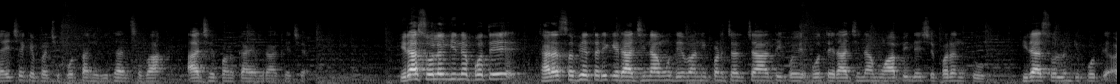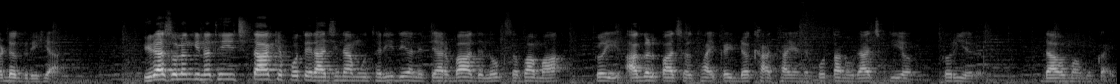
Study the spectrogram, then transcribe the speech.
જાય છે કે પછી પોતાની વિધાનસભા આજે પણ કાયમ રાખે છે? હીરા સોલંકીને પોતે ધારાસભ્ય તરીકે રાજીનામું દેવાની પણ ચર્ચા હતી. પોતે રાજીનામું આપી દેશે, પરંતુ હીરા સોલંકી પોતે અડગ રહ્યા. હીરા સોલંકી નથી ઈચ્છતા કે પોતે રાજીનામું ધરી દે અને ત્યારબાદ લોકસભામાં કઈ આગળ પાછળ થાય, કઈ ડખા થાય અને પોતાનું રાજકીય કરિયર દાવમાં મુકાય.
